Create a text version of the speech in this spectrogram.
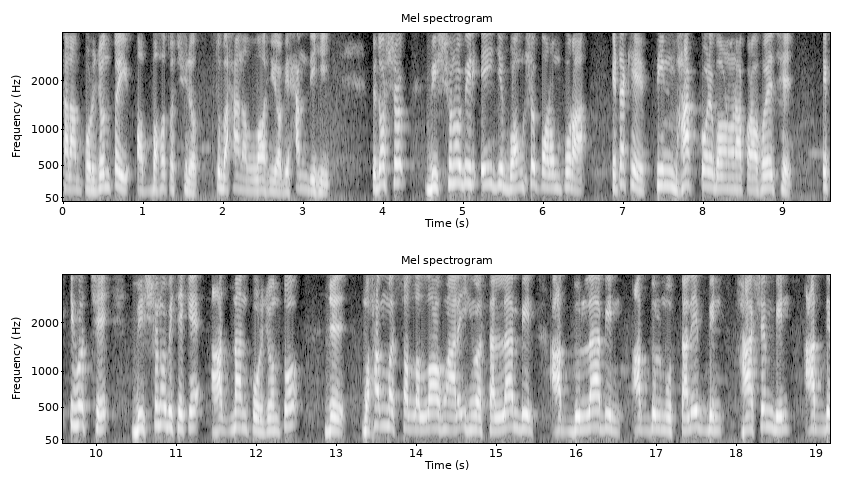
সালাম পর্যন্তই অব্যাহত ছিল। সুবাহান আল্লাহি বিহামদিহি। দর্শক, বিশ্বনবীর এই যে বংশ পরম্পরা এটাকে তিন ভাগ করে বর্ণনা করা হয়েছে। একটি হচ্ছে বিশ্বনবী থেকে আদনান পর্যন্ত, যে মোহাম্মদ সাল্লাহ আলহি ওয়াসাল্লাম বিন আবদুল্লাহ বিন আব্দুল মুতালিব বিন হাশেম বিন আব্দে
